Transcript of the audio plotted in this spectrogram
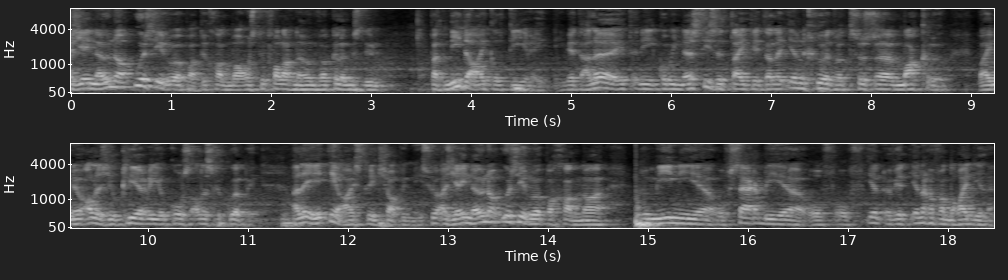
As jy nou na Oos-Europa toe gaan waar ons toevallig nou ontwikkelings doen wat nie daai kultuur het nie. Jy weet hulle het in die kommunistiese tyd het hulle een groot wat soos 'n uh, makro waar jy nou alles jou klere, jou kos, alles gekoop het. Hulle het nie high street shopping nie. So as jy nou na Oos-Europa gaan na Roemenië of Servië of of een, weet enige van daai dele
